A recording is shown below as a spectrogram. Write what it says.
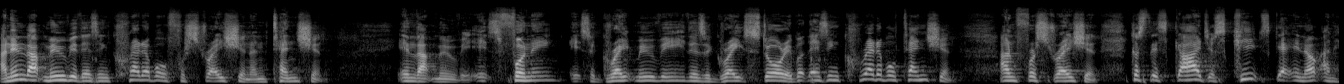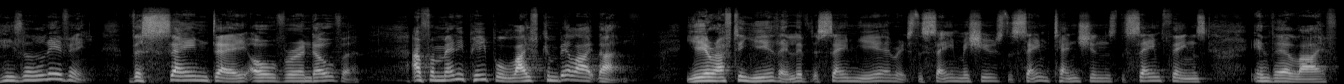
And in that movie, there's incredible frustration and tension in that movie. It's funny, it's a great movie, there's a great story, but there's incredible tension and frustration because this guy just keeps getting up and he's living the same day over and over. And for many people, life can be like that. Year after year, they live the same year. It's the same issues, the same tensions, the same things in their life.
